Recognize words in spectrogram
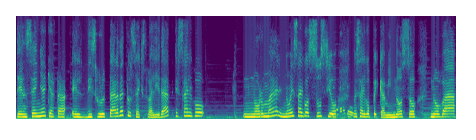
te enseña que hasta el disfrutar de tu sexualidad es algo normal, no es algo sucio, no es algo pecaminoso, no va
